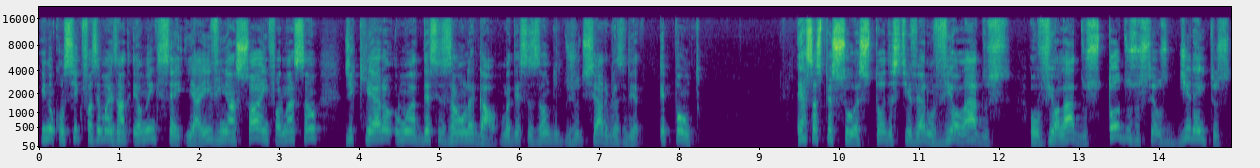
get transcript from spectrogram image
e não consigo fazer mais nada, eu nem sei. E aí vinha só a informação de que era uma decisão legal, uma decisão do judiciário brasileiro. E ponto. Essas pessoas todas tiveram violados ou violados todos os seus direitos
